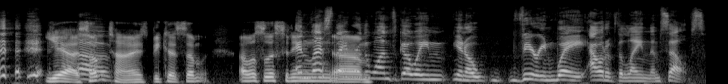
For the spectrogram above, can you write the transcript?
Yeah, sometimes because some I was listening. unless they were um, the ones going, you know, veering way out of the lane themselves.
